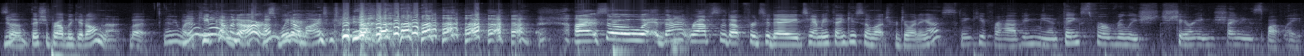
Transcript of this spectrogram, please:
So No. they should probably get on that. But anyway, No, keep no, coming to ours. come we don't mind. uh, so that wraps it up for today. Tammy, thank you so much for joining us. Thank you for having me, and thanks for really sh- sharing shining spotlight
